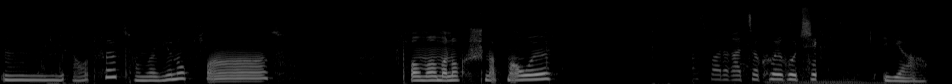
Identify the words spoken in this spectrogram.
Mm, Outfits, haben wir hier noch was? Brauchen wir mal noch Schnappmaul? Herausforderer zur. Ja.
